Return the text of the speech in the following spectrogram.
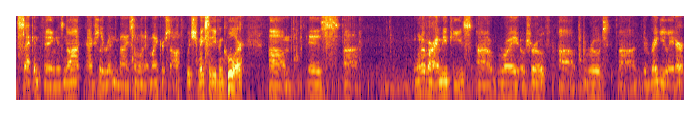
second thing is not actually written by someone at Microsoft, which makes it even cooler, um, is uh, one of our MVPs, uh, Roy Osherove, uh, wrote uh, the regulator.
